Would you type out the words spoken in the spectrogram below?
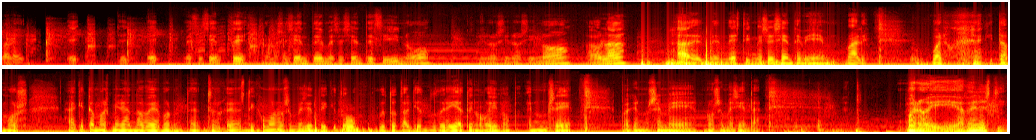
Vale. Eh, eh, eh, ¿Me se siente? ¿No me se siente? ¿Me se siente? Sí, no. Si no, si no, si no. Hola. Ah, de- de este me se siente bien. Vale. Bueno, aquí estamos. Aquí estamos mirando a ver, bueno, entonces que este como no se me siente, quito, porque total yo no debería tenerlo ahí, ¿no? Para que no se, para que no se me, no se me sienta. Bueno, y a ver este,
